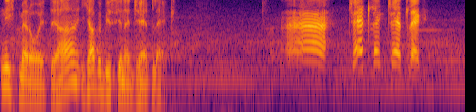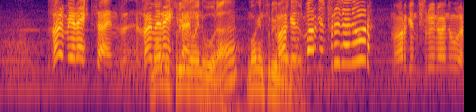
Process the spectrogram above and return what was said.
nicht mehr heute, ah? Ich habe ein bisschen ein Jetlag. Jetlag, Jetlag. Soll mir recht sein, soll mir Morgen recht früh sein. 9 Uhr, ah? Morgen früh 9 morgen, Uhr. morgen früh 9 Uhr? Morgen früh 9 Uhr.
